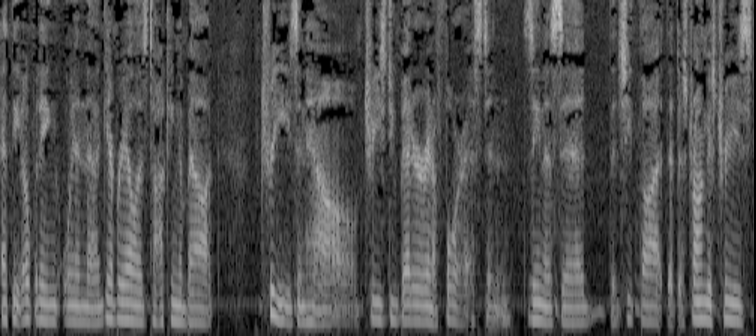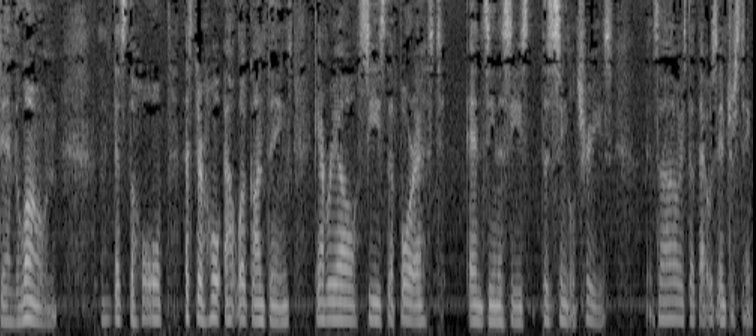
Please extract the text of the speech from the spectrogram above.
at the opening when uh, Gabrielle is talking about trees and how trees do better in a forest. And Xena said that she thought that the strongest trees stand alone. I think that's the whole, that's their whole outlook on things. Gabrielle sees the forest and Xena sees the single trees. And so I always thought that was interesting.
